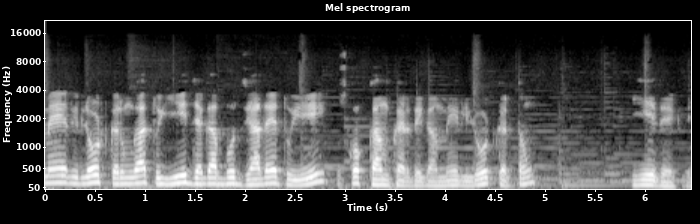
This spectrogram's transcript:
मैं रिलोड करूँगा तो ये जगह बहुत ज़्यादा है तो ये उसको कम कर देगा। मैं रिलोड करता हूँ। ये देख ले।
